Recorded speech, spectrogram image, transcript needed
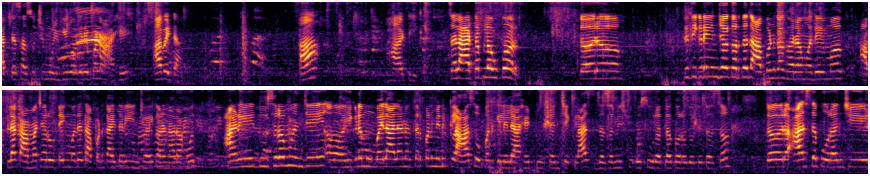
आत्या सासूची मुलगी वगैरे पण आहे. हा बेटा. आ? हा ठीक आहे. चला आटप लवकर. तर ते तिकडे एन्जॉय करतात. आपण का घरामध्ये? मग आपल्या कामाच्या रुटीनमध्येच आपण काहीतरी एन्जॉय करणार आहोत. आणि दुसरं म्हणजे इकडे मुंबईला आल्यानंतर पण मी क्लास ओपन केलेले आहेत ट्युशनचे क्लास जसं मी सु सुरतला करत होते तसं. तर आज त्या पोरांची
